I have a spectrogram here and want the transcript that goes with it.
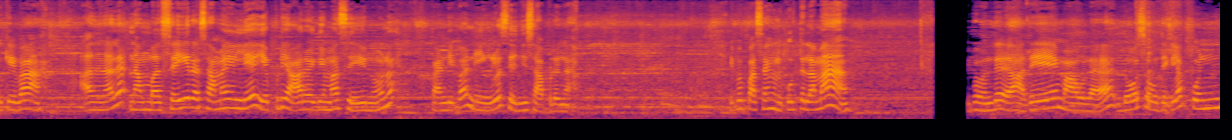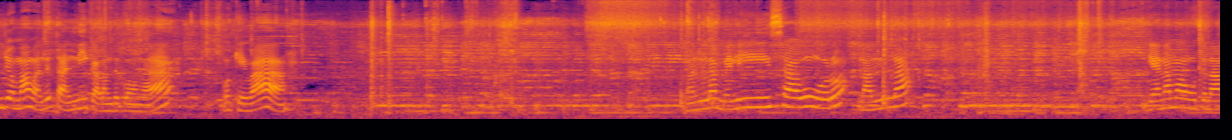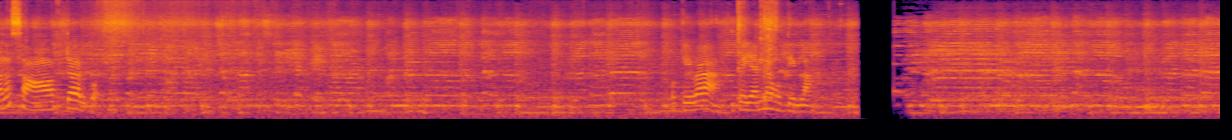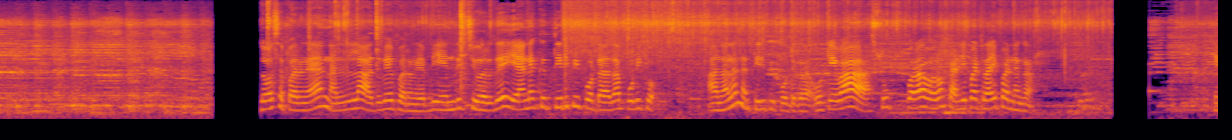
ஓகேவா? அதனால் நம்ம செய்கிற சமையல்லே எப்படி ஆரோக்கியமாக செய்யணும்னு கண்டிப்பாக நீங்களும் செஞ்சு சாப்பிடுங்க. இப்போ பசங்களுக்கு கொடுத்துடலாமா? இப்போ வந்து அதே மாவில் தோசை ஊற்றிக்கலாம் கொஞ்சமாக வந்து தண்ணி கலந்துக்கோங்க. ஓகேவா? நல்லா மெலிசாவும் வரும். நல்லா கனமாக ஊற்றினாலும் சாஃப்டாக இருக்கும். ஓகேவா இப்போ எண்ணெய் ஊற்றிடலாம் தோசை பாருங்கள் நல்லா அதுவே பாருங்கள் எப்படி எந்திரிச்சு வருது? எனக்கு திருப்பி போட்டால் தான் பிடிக்கும். அதனால் நான் திருப்பி போட்டுக்கிறேன். ஓகேவா சூப்பராக வரும். கண்டிப்பாக ட்ரை பண்ணுங்கள்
